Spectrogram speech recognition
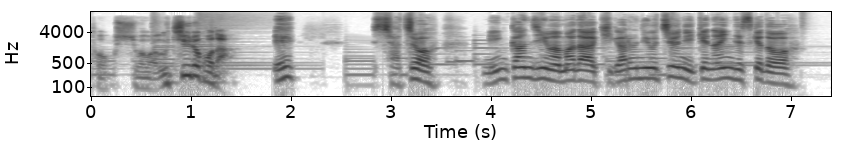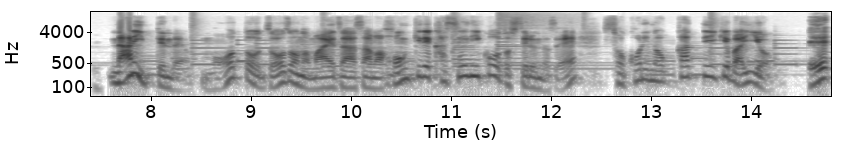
特賞は宇宙旅行だ。え？社長、民間人はまだ気軽に宇宙に行けないんですけど。何言ってんだよ。元 ZOZO の前澤さんは本気で火星に行こうとしてるんだぜ。そこに乗っかっていけばいいよ。え？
